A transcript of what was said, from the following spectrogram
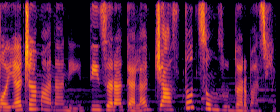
वयाच्या मानाने ती जरा त्याला जास्तच समजूतदार भासली.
